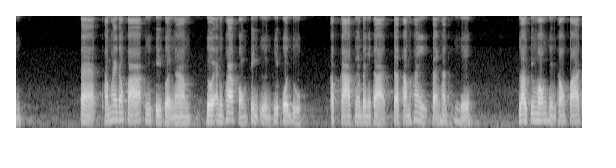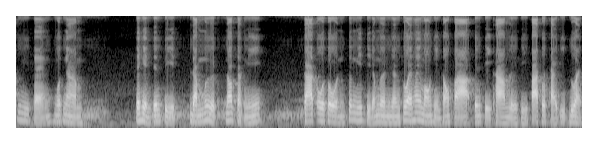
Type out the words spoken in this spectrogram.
8. ทำให้ท้องฟ้ามีสีสวยงาม โดยอนุภาคของสิ่งอื่นที่ปนอยู่กับก๊าซในบรรยากาศจะทำให้แสงหักเหเราจึงมองเห็นท้องฟ้าที่มีแสงงดงาม จะเห็นเป็นสีดำมืด นอกจากนี้ก๊าซโอโซน ซึ่งมีสีน้ำเงินยังช่วยให้มองเห็นท้องฟ้าเป็นสีครามหรือสีฟ้าสดใสอีกด้วย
